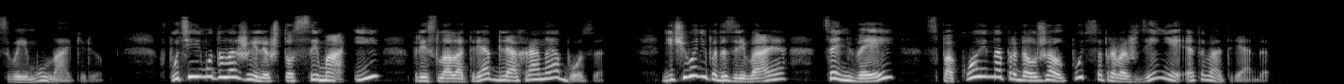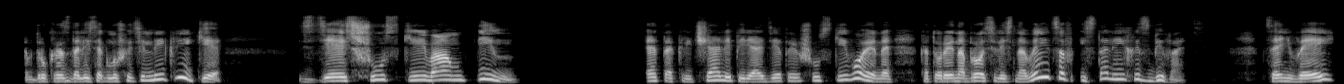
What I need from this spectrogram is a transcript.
своему лагерю. В пути ему доложили, что Сыма-И прислал отряд для охраны обоза. Ничего не подозревая, Цэнь-Вэй спокойно продолжал путь сопровождения этого отряда. Вдруг раздались оглушительные крики «Здесь шуские вампин!» Это кричали переодетые шуские воины, которые набросились на вейцев и стали их избивать. Цэнь-Вэй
